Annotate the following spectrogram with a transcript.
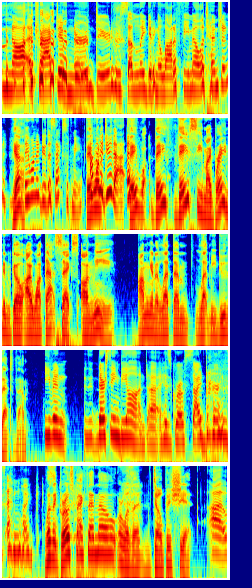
not attractive nerd dude who's suddenly getting a lot of female attention. Yeah. They want to do the sex with me. They I'm wanna- do that. they they they see my brain and go, "I want that sex on me." I'm going to let them let me do that to them. Even they're seeing beyond uh, his gross sideburns and like Was it gross back then though or was it dope as shit? uh,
